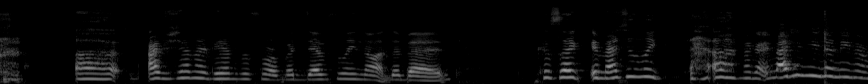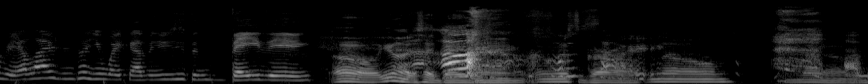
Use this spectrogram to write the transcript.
uh, I've shed my pants before, but definitely not the bed. Cause like, imagine like, oh my god, imagine you don't even realize until you wake up and you've just been bathing. Oh, you don't have to say Oh, bathing. I'm this girl. sorry. No. No. I'm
